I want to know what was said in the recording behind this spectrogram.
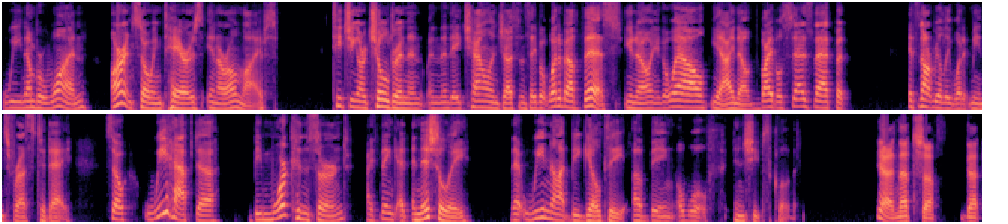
we, number one, aren't sowing tares in our own lives teaching our children and, and then they challenge us and say, but what about this? You know, and you go, well, yeah, I know the Bible says that, but it's not really what it means for us today. So we have to be more concerned, I think, initially that we not be guilty of being a wolf in sheep's clothing. Yeah. And that's, uh, that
